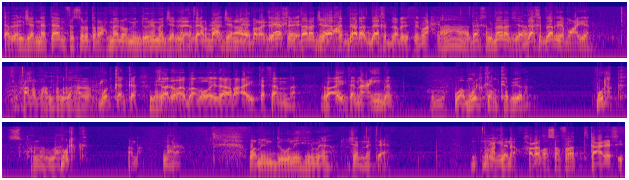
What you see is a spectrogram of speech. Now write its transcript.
طب الجنتان في سورة الرحمن ومن دونهما جنتان أربع جنات. أربع جنات. داخل درجة داخل. درجة داخل درجة واحدة. آه داخل درجة. داخل درجة معينة. سبحان الله. سبحان الله. آه، ملكا ك... وإذا رأيت ثم رأيت نعيما وملكا كبيرا. ملك. سبحان الله. ملك. الله. نعم. نعم. ومن دونهما جنتان. نوع طيب. تناول خلاص. مواصفات. تعال يا سيدي.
